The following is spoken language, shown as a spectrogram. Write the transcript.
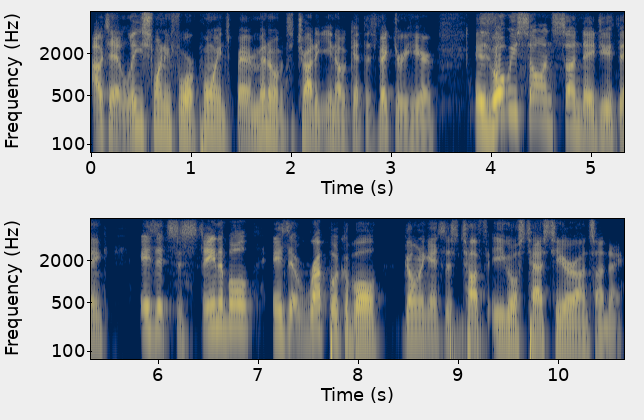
I would say at least 24 points, bare minimum, to try to, you know, get this victory here. Is what we saw on Sunday, do you think, is it sustainable? Is it replicable going against this tough Eagles test here on Sunday?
